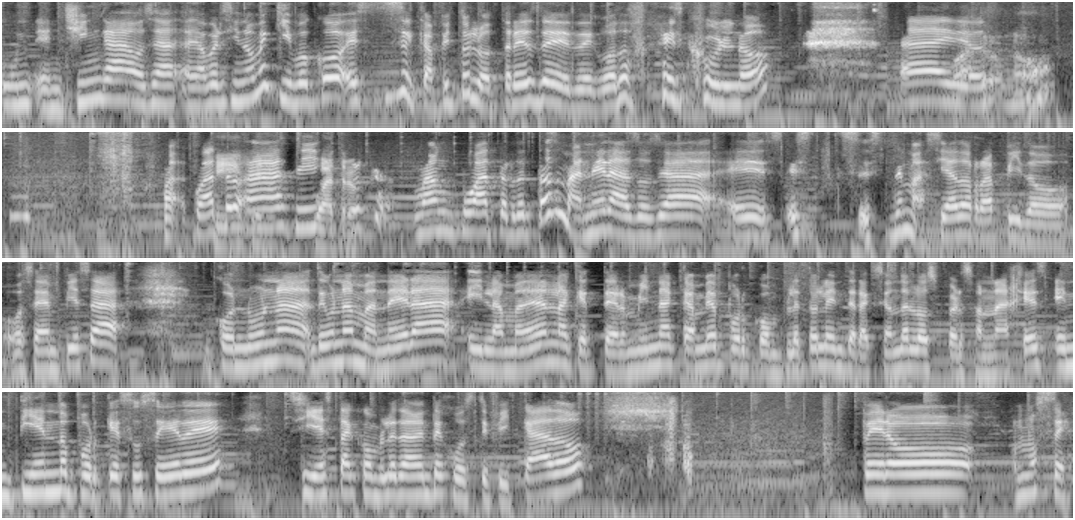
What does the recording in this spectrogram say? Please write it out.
un, en chinga. O sea, a ver, si no me equivoco, este es el capítulo 3 de, de God of High School, ¿no? Ay, Dios. ¿no? ¿Cuatro? Sí, ah, sí. Cuatro. Van cuatro. De todas maneras, o sea, es, es, es, demasiado rápido. O sea, empieza con una, de una manera y la manera en la que termina cambia por completo la interacción de los personajes. Entiendo por qué sucede. Sí está completamente justificado. Pero no sé,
